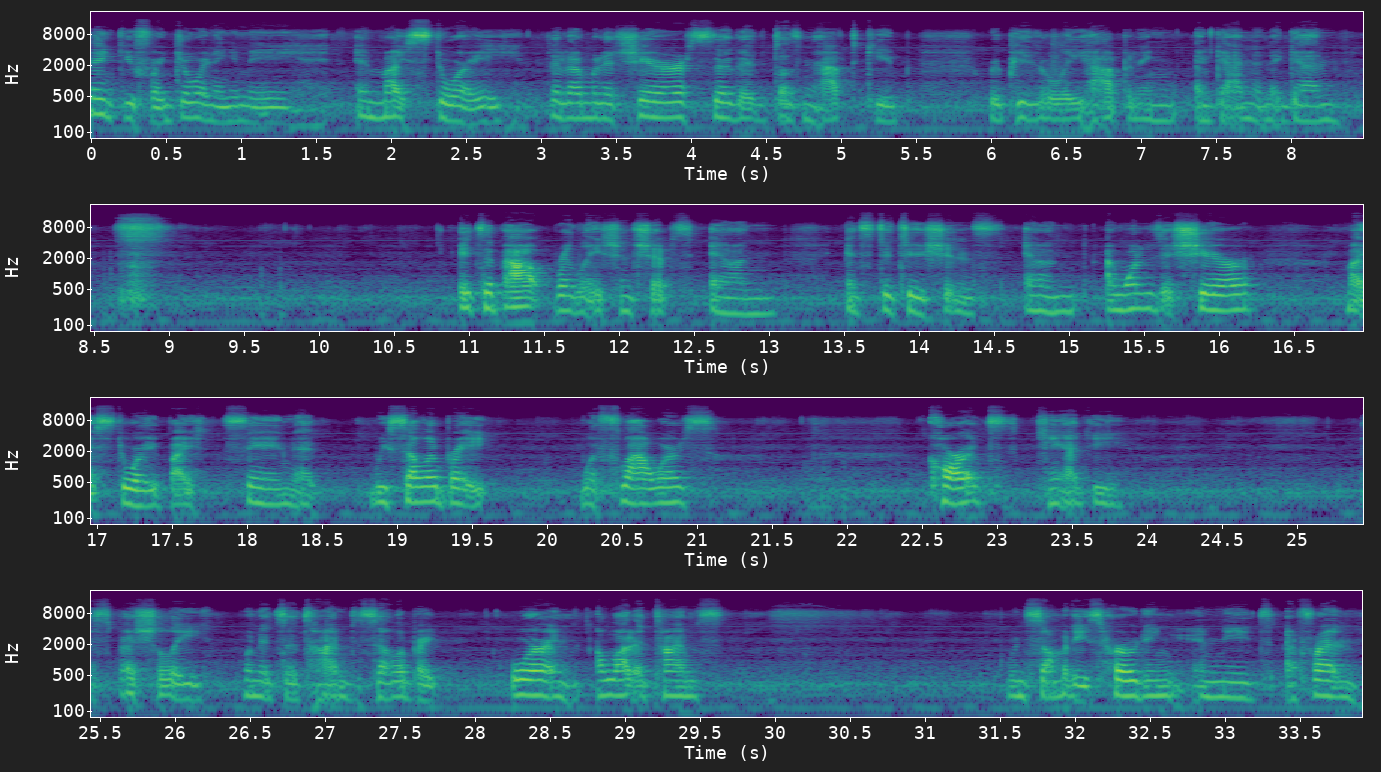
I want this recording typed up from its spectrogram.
Thank you for joining me in my story that I'm going to share so that it doesn't have to keep repeatedly happening again and again. It's about relationships and institutions, and I wanted to share my story by saying that we celebrate with flowers, cards, candy, especially when it's a time to celebrate, or in a lot of times when somebody's hurting and needs a friend.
